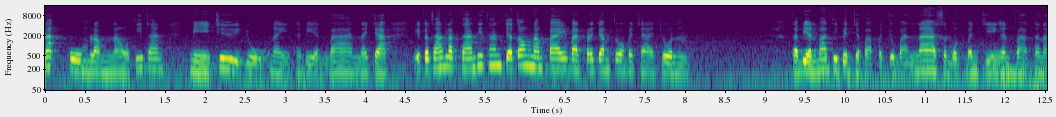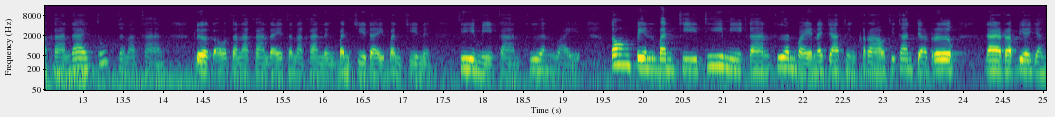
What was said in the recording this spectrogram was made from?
ณภูมิลำเนาที่ท่านมีชื่ออยู่ในทะเบียนบ้านนะจ๊ะเอกสารหลักฐานที่ท่านจะต้องนำไปบัตรประจำตัวประชาชน ทะเบียนบ้านที่เป็นฉบับปัจจุบันหน้าสมุดบัญชีเงินฝากธนาคารได้ทุกธนาคาร เลือกเอาธนาคารใดธนาคารหนึ่ง บัญชีใดบัญชีหนึ่งที่มีการเคลื่อนไหว ต้องเป็นบัญชีที่มีการเคลื่อนไหวนะจ๊ะถึงคราวที่ท่านจะเริ่มได้รับเบี้ยยัง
